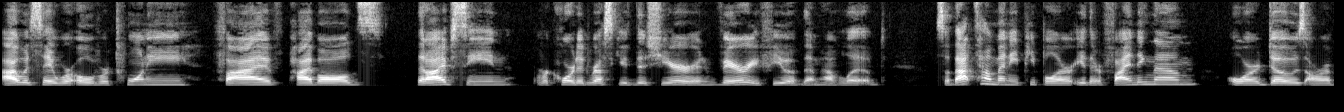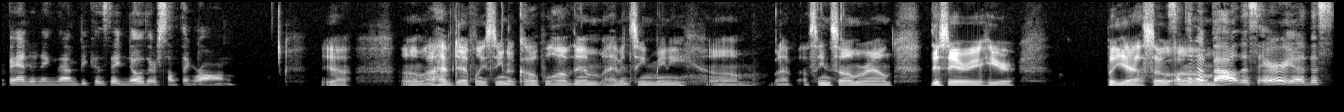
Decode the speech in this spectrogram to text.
I would say we're over 25 piebalds that I've seen recorded rescued this year, and very few of them have lived. So that's how many people are either finding them or does are abandoning them because they know there's something wrong. Yeah. Um, I have definitely seen a couple of them. I haven't seen many, um, but I've, I've, seen some around this area here but yeah, so something um, about this area, this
